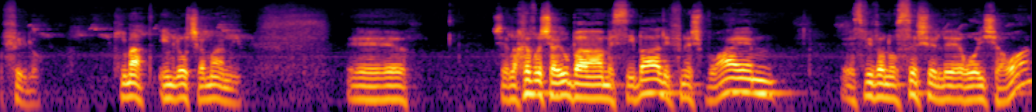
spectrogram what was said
אפילו, כמעט, אם לא שמאני. אה, של החבר'ה שהיו במסיבה לפני שבועיים, אה, סביב הנושא של רועי שרון,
